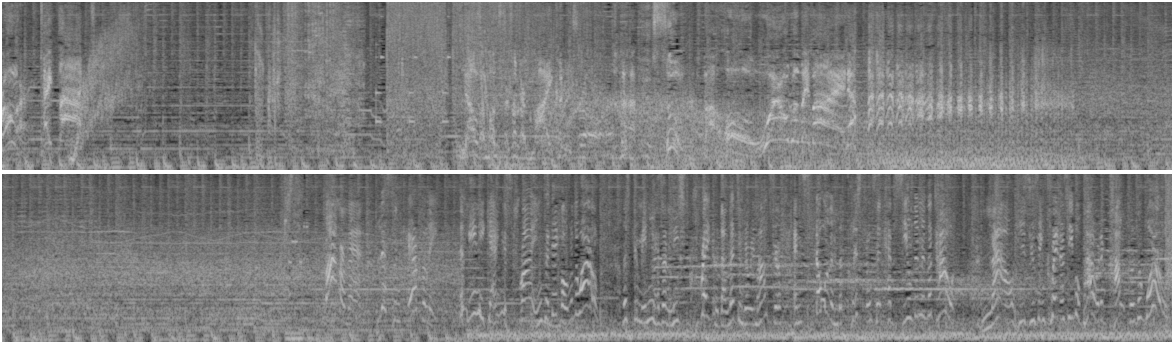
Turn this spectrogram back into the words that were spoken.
controller! Take that! Now the monster's under my control! Soon, the whole world will be mine! Bomberman, listen carefully. Meanie Gang is trying to take over the world. Mr. Meanie has unleashed Kraker, the legendary monster, and stolen the crystals that had sealed him in the tower. Now he's using Krator's evil power to conquer the world.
